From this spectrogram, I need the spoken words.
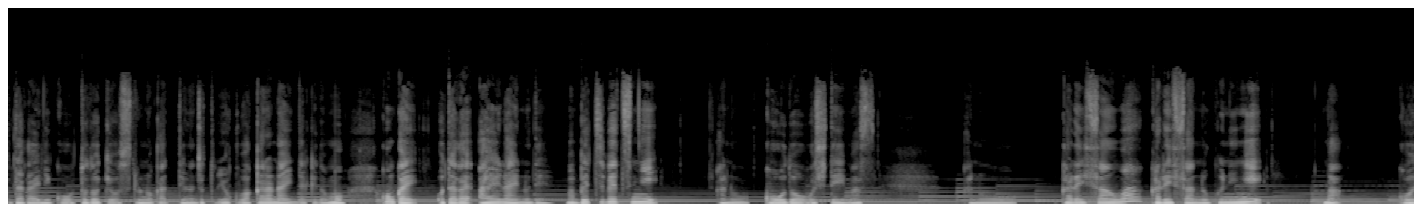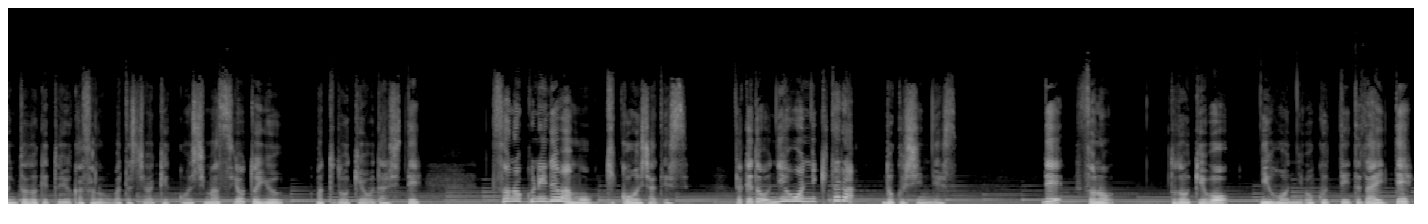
お互いにこう届けをするのかっていうのはちょっとよくわからないんだけども今回お互い会えないので、まあ、別々にあの行動をしています。あの彼氏さんは彼氏さんの国に、まあ、婚姻届というかその私は結婚しますよという、まあ、届けを出してその国ではもう既婚者です。だけど日本に来たら独身です。でその届けを日本に送っていただいて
